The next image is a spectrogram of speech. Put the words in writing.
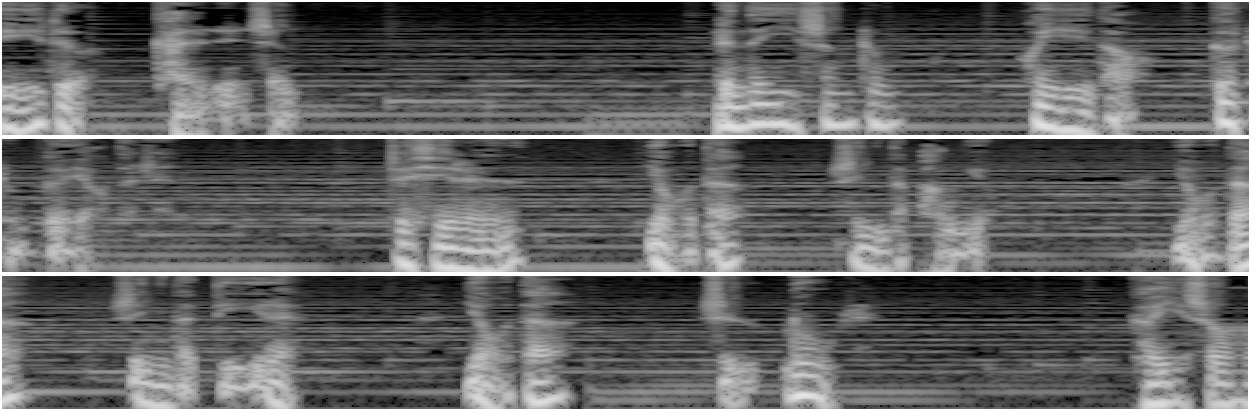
愚者看人生》。人的一生中会遇到各种各样的人，这些人有的是你的朋友，有的是你的敌人，有的是路人，可以说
